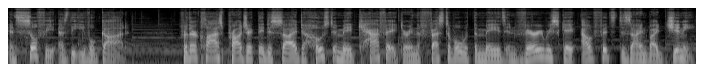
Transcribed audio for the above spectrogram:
and Sylphie as the evil god. For their class project, they decide to host a maid cafe during the festival with the maids in very risque outfits designed by Ginny,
